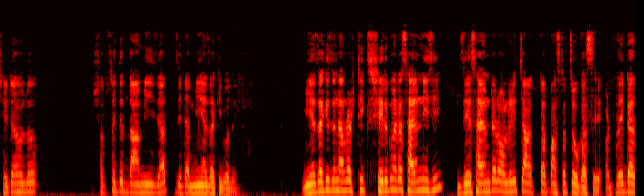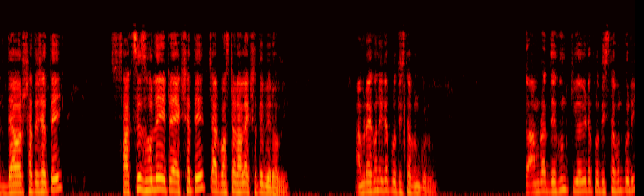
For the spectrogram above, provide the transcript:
সেটা হলো সবচাইতে দামি জাত, যেটা মিয়াজাকি বলে। মিয়াজাকির জন্য আমরা ঠিক সেরকম একটা সায়ন নিয়েছি, যে সায়নটার অলরেডি চারটা, পাঁচটা চোখ আছে। অর্থাৎ এটা দেওয়ার সাথে সাথেই সাকসেস হলে এটা একসাথে চার, পাঁচটা ঢাল একসাথে বের হবে। আমরা এখন এটা প্রতিস্থাপন করব। তো আমরা দেখুন কীভাবে এটা প্রতিস্থাপন করি।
